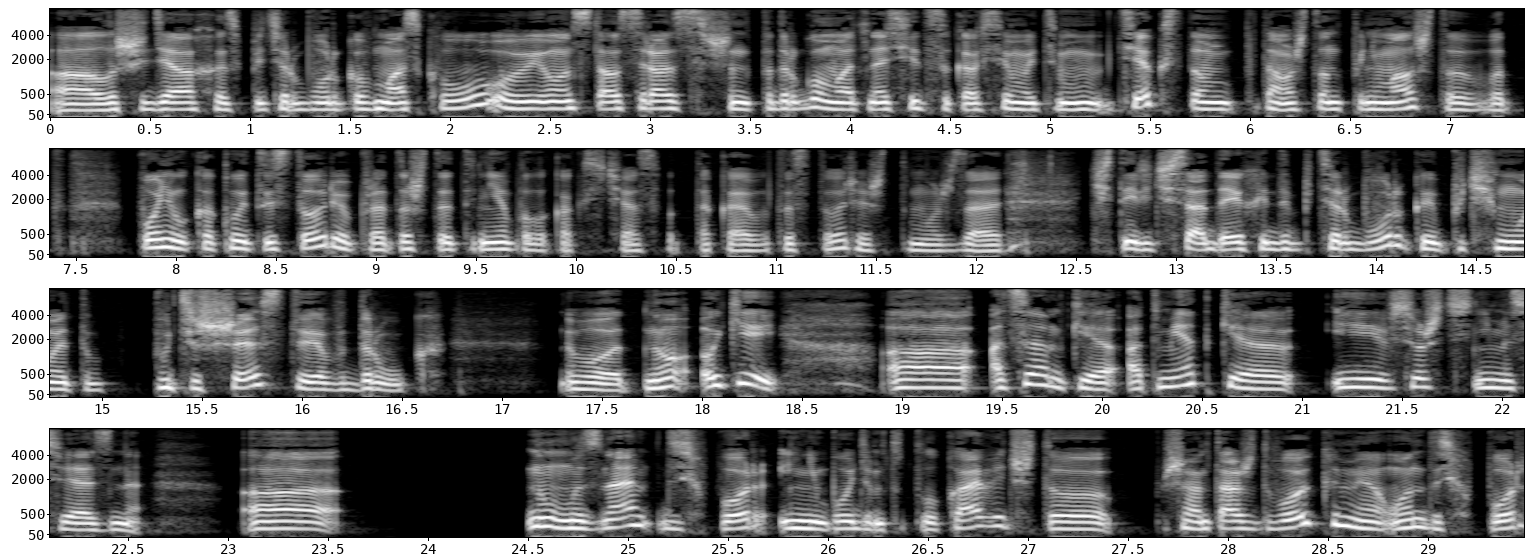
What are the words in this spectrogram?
лошадях из Петербурга в Москву, и он стал сразу совершенно по-другому относиться ко всем этим текстам, потому что он понимал, что вот понял какую-то историю про то, что это не было, как сейчас, вот такая вот история, что можешь за 4 часа доехать до Петербурга, и почему это путешествие вдруг. Вот, ну окей, а, оценки, отметки и все, что с ними связано. А, ну, мы знаем до сих пор, и не будем тут лукавить, что шантаж двойками, он до сих пор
